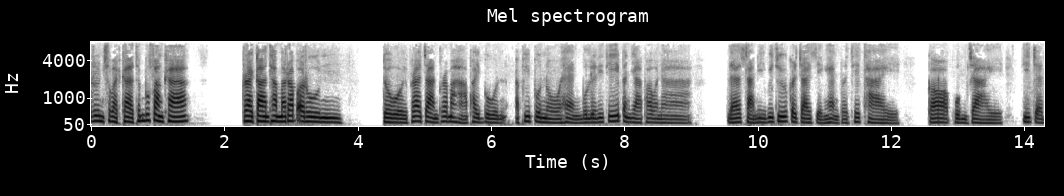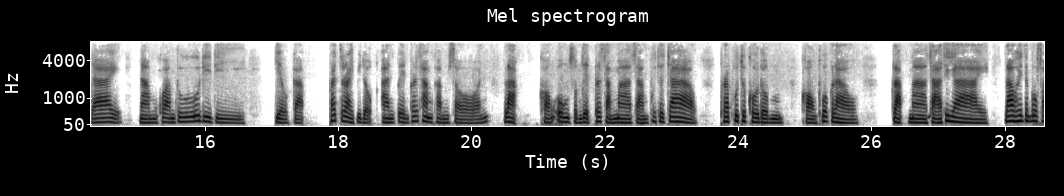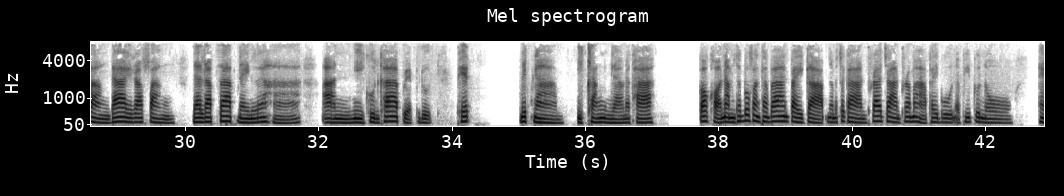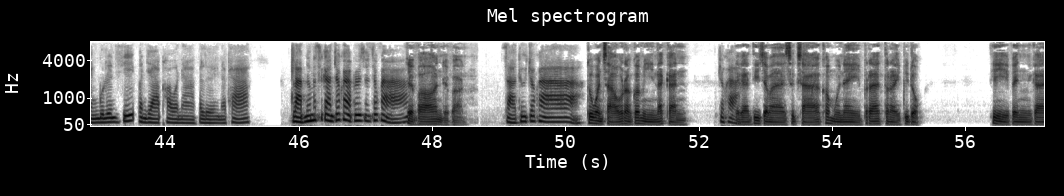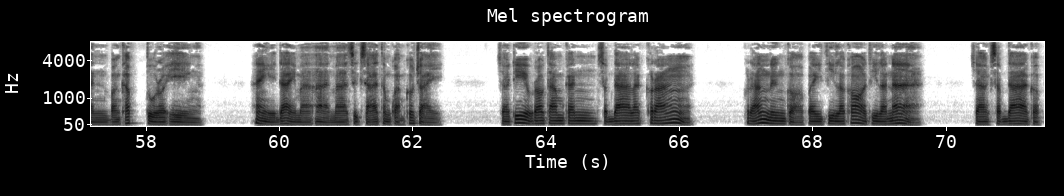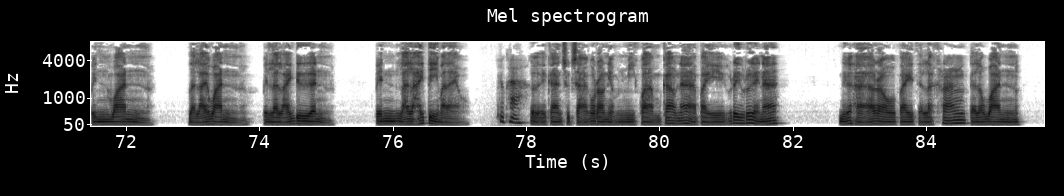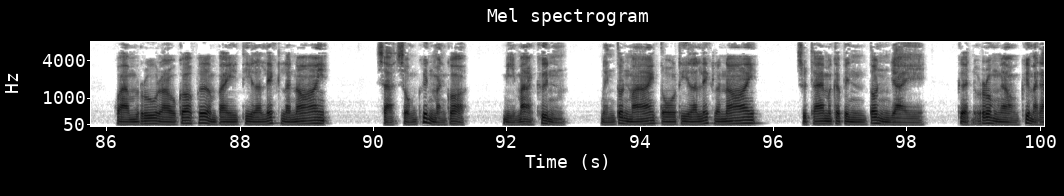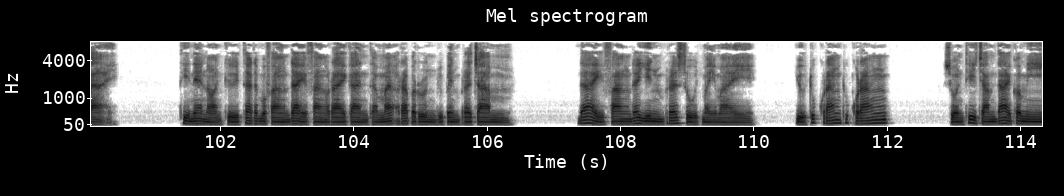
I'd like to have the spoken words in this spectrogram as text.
อรุณสวัสดิ์ค่ะท่านผู้ฟังคะ รายการธรรมรับอรุณ โดยพระอาจารย์พระมหาภัยบุญอภิปุโนแห่งบุรณิธิปัญญาภาวนา และสถานีวิทยุกระจายเสียงแห่งประเทศไทย ก็ภูมิใจที่จะได้นำความรู้ดีๆ เกี่ยวกับพระไตรปิฎกอันเป็นพระธรรมคำสอน หลักขององค์สมเด็จพระสัมมาสัมพุทธเจ้า พระพุทธโคดมของพวกเรากลับมาสาธยาย เล่าให้ท่านผู้ฟังได้รับฟังและรับทราบในเนื้อหา อันมีคุณค่าเปรียบประดุจเพชรเม็ดงามอีกครั้งหนึ่งแล้วนะคะ ก็ขอนำท่านผู้ฟังทางบ้านไปกราบนมัสการพระอาจารย์พระมหาภัยบูร์อภิปุโน แห่งบุรณิธิปัญญาภาวนากันเลยนะคะกราบนมัสการเจ้าค่ะพระอาจารย์เจ้าค่ะเจริญพรเจริญพรสาธุเจ้าค่ะ ทุกวันเสาร์เราก็มีนัดกันเจ้าค่ะในการที่จะมาศึกษาข้อมูลในพระไตรปิฎก ที่เป็นการบังคับตัวเราเอง ให้ได้มาอ่านมาศึกษาทำความเข้าใจ จากที่เราทำกันสัปดาห์ละครั้ง ครั้งหนึ่งก็ไปทีละข้อทีละหน้า จากสัปดาห์ก็เป็นวัน หลายๆวัน เป็นหลายๆเดือน เป็นหลายๆปีมาแล้วเจ้าค่ะเออไอ้การศึกษาของเราเนี่ยมันมีความก้าวหน้าไปเรื่อยๆนะ เนื้อหาเราไปแต่ละครั้งแต่ละวัน ความรู้เราก็เพิ่มไปทีละเล็กละน้อย สะสมขึ้นมันก็มีมากขึ้น เหมือนต้นไม้โตทีละเล็กละน้อย สุดท้ายมันก็เป็นต้นใหญ่ เกิดร่มเงาขึ้นมาได้ ที่แน่นอนคือถ้าท่านผู้ฟังได้ฟังรายการธรรมรับรุณอยู่เป็นประจำ ได้ฟังได้ยินพระสูตรใหม่ ๆ อยู่ทุกครั้งทุกครั้ง ส่วนที่จำได้ก็มี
